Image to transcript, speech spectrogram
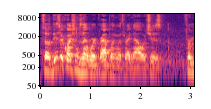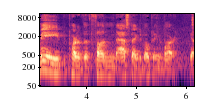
So these are questions that we're grappling with right now, which is for me part of the fun aspect of opening a bar. Yeah.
